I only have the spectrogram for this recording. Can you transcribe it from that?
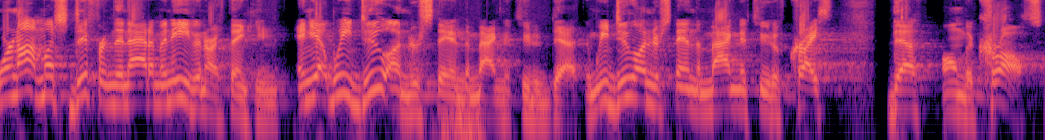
we're not much different than Adam and Eve in our thinking. And yet we do understand the magnitude of death. And we do understand the magnitude of Christ's death on the cross.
